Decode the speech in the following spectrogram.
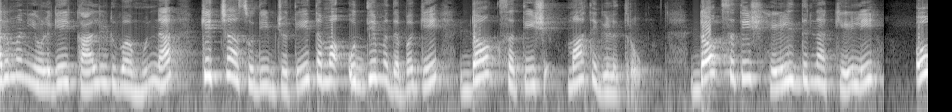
ಅರಮನೆಯೊಳಗೆ ಕಾಲಿಡುವ ಮುನ್ನ ಕಿಚ್ಚ ಸುದೀಪ್ ಜೊತೆ ತಮ್ಮ ಉದ್ಯಮದ ಬಗ್ಗೆ ಡಾಗ್ ಸತೀಶ್ ಮಾತುಗಳಿದ್ರು. ಡಾಗ್ ಸತೀಶ್ ಹೇಳಿದ್ದನ್ನ ಕೇಳಿ, ಓ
